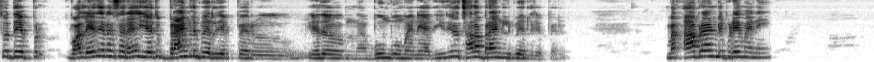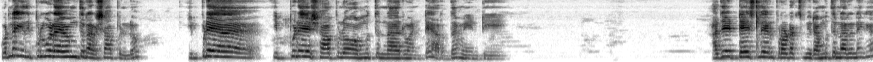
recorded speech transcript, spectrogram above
సో దే వాళ్ళు ఏదైనా సరే ఏదో బ్రాండ్ల పేర్లు చెప్పారు. ఏదో బూమ్ బూమ్ అని అది ఇది చాలా బ్రాండ్ల పేర్లు చెప్పారు. మరి ఆ బ్రాండ్లు ఇప్పుడు ఏమైనాయి? ఉన్నాయి కదా ఇప్పుడు కూడా ఏమమ్ముతున్నారు షాపుల్లో ఇప్పుడే ఇప్పుడే షాపులో అమ్ముతున్నారు అంటే అర్థం ఏంటి? అదే టేస్ట్ లేని ప్రోడక్ట్స్ మీరు అమ్ముతున్నారనేగా?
